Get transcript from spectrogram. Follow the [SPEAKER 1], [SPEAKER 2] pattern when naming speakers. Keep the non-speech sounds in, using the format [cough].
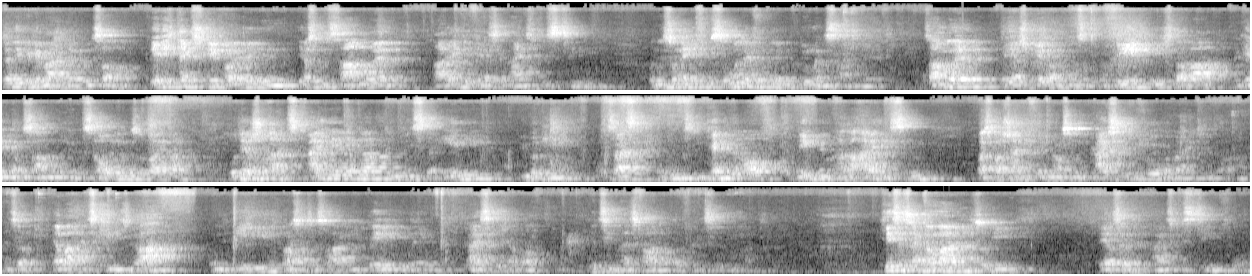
[SPEAKER 1] Ja, liebe Gemeinde, unser Predigtext steht heute in 1. Samuel 3, die Verse 1 bis 10. Und ist so eine Episode von dem jungen Samuel. Samuel, der ja später ein großer Prophet, Richter war, wir kennen ja auch Samuel in Saul und so weiter, wurde er schon als Dreijähriger dem Priester Eli übergeben. Das heißt, er wuchs im Tempel auf, neben dem Allerheiligsten, was wahrscheinlich für ihn auch so eine geistliche Vorbereitung war. Also er war als Kind da und Eli war sozusagen derjenige, der geistlich, aber im Prinzip als Vater aufgezogen hat. Ich lese jetzt einfach mal so die Verse 1 bis 10 vor.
